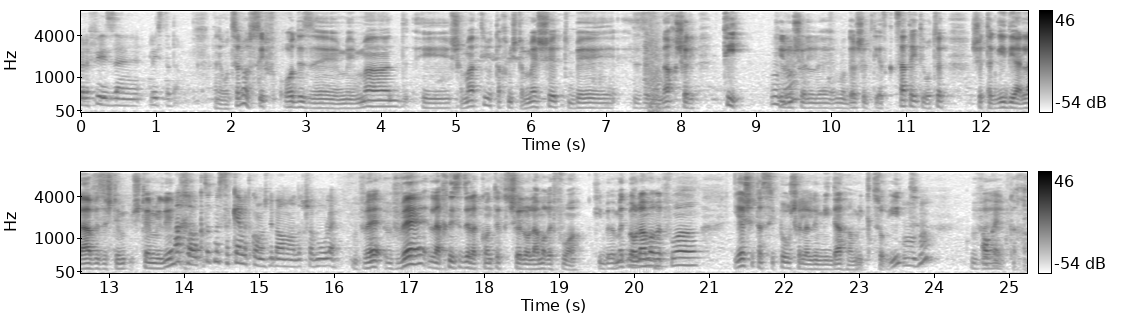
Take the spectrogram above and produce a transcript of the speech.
ולפי זה להסתדר. אני רוצה להוסיף עוד איזה מימד. אה, שמעתי אותך משתמשת באיזה מונח של T, כאילו של אה, מודל של T, אז קצת הייתי רוצה שתגידי עליו איזה שתי, שתי מילים, אחלה, הוא קצת מסכם את כל מה שדיברנו עד עכשיו, מעולה. ו, ולהכניס את זה לקונטקסט של עולם הרפואה. כי באמת בעולם הרפואה יש את הסיפור של הלמידה המקצועית, אוקיי. וככה.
